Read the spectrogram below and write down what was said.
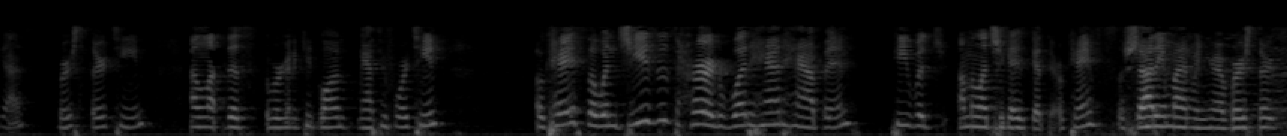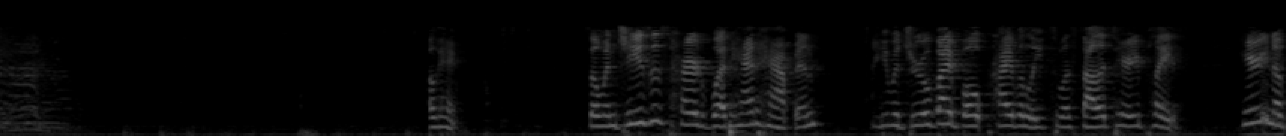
Yes, verse 13. And let this, we're going to keep going, Matthew 14. Okay, so when Jesus heard what had happened, he would, I'm going to let you guys get there, okay? So shout amen when you're at verse 13. Okay. So when Jesus heard what had happened, he withdrew by boat privately to a solitary place. Hearing of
